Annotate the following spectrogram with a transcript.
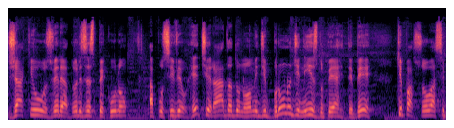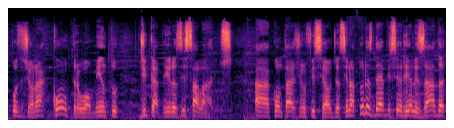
já que os vereadores especulam a possível retirada do nome de Bruno Diniz, do PRTB, que passou a se posicionar contra o aumento de cadeiras e salários. A contagem oficial de assinaturas deve ser realizada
